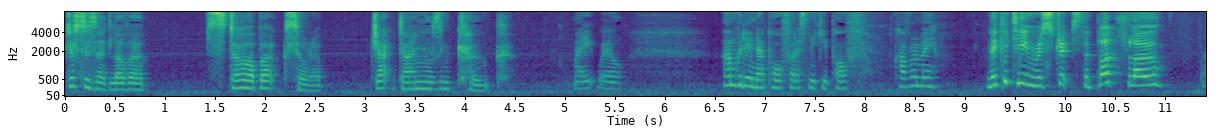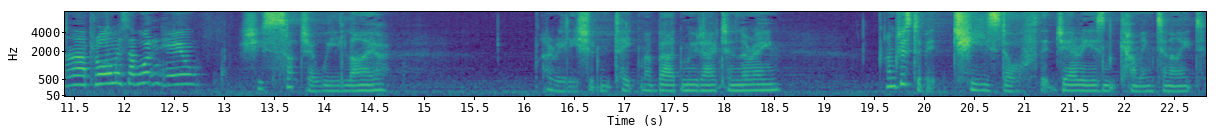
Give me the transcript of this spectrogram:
Just as I'd love a Starbucks or a Jack Daniels and Coke. Right, well, I'm going to nip off for a sneaky puff. Cover me. Nicotine restricts the blood flow. Ah, I promise I won't inhale. She's such a wee liar. I really shouldn't take my bad mood out on Lorraine. I'm just a bit cheesed off that Jerry isn't coming tonight.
